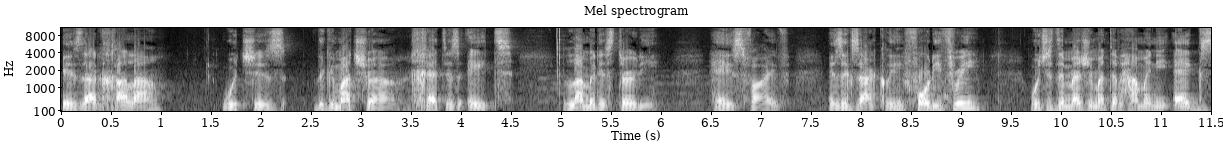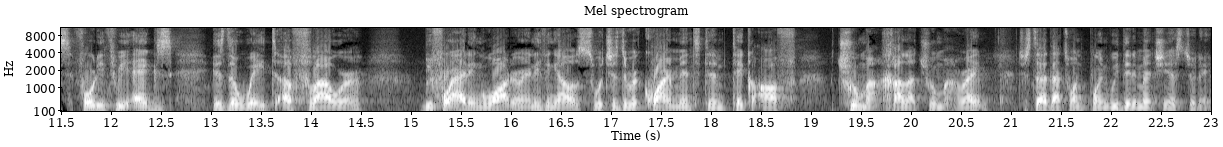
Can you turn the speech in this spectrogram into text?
is that challah, which is the gematria, chet is 8, lamed is 30, hay is 5, is exactly 43 which is the measurement of how many eggs, 43 eggs is the weight of flour before adding water or anything else, which is the requirement to take off truma, chala truma, right? Just uh, that's one point we didn't mention yesterday.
